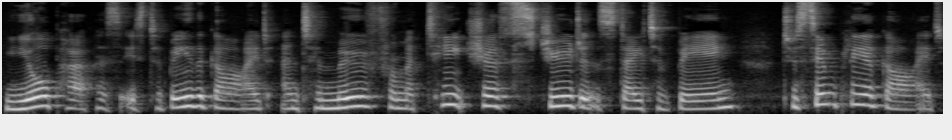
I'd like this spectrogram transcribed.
Your purpose is to be the guide and to move from a teacher student state of being to simply a guide.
